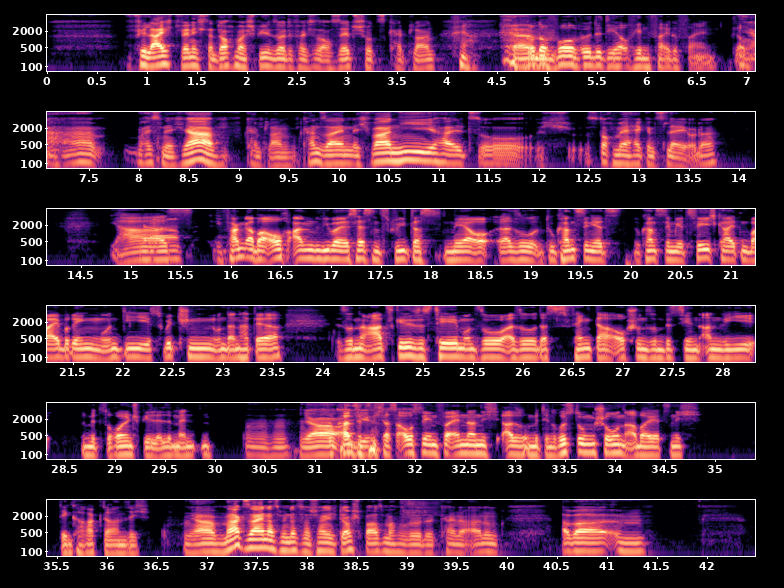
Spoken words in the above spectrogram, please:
Vielleicht, wenn ich dann doch mal spielen sollte, vielleicht ist das auch Selbstschutz, kein Plan. Ja. God of Ähm, War würde dir auf jeden Fall gefallen, glaube ich. ja, weiß nicht. Ja, kein Plan. Kann sein. Ich war nie halt so. Ich, ist doch mehr Hack and Slay, oder? Ja, Ja. es, die fangen aber auch an, wie bei Assassin's Creed, dass mehr, also du kannst den jetzt, du kannst dem jetzt Fähigkeiten beibringen und die switchen und dann hat er so eine Art Skillsystem und so. Also das fängt da auch schon so ein bisschen an wie mit so Rollenspielelementen. Mhm. Du Ja, kannst je, jetzt nicht das Aussehen verändern, nicht, also mit den Rüstungen schon, aber jetzt nicht den Charakter an sich. ja, mag sein, dass mir das wahrscheinlich doch Spaß machen würde. Keine Ahnung. Aber ähm,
